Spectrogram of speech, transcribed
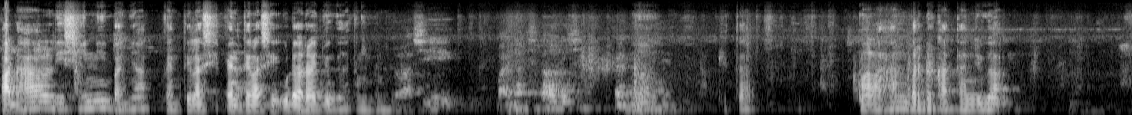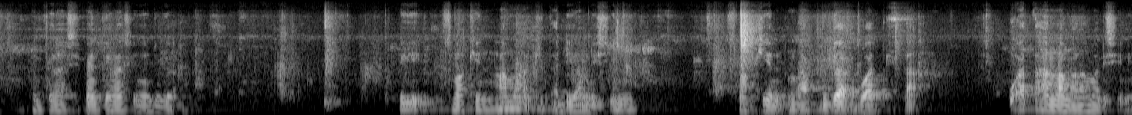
Padahal di sini banyak ventilasi-ventilasi udara juga, teman-teman. Ventilasi banyak sekali sih ventilasi. Kita malahan berdekatan juga ventilasi-ventilasinya juga. Tapi semakin lama kita diam di sini, semakin ngap juga buat kita buat tahan lama-lama di sini.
